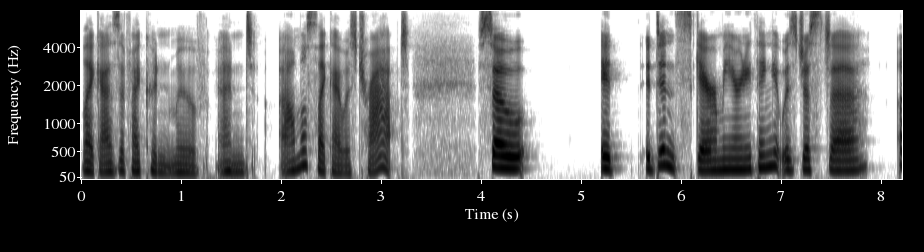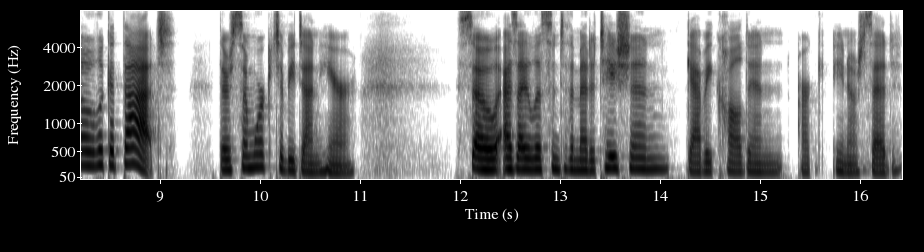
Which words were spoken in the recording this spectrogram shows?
like as if I couldn't move and almost like I was trapped. So it it didn't scare me or anything. It was just uh, oh, look at that. There's some work to be done here. So as I listened to the meditation, Gabby called in, our, you know, said,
